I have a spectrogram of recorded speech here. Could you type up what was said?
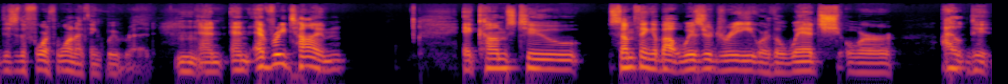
this is the fourth one I think we've read, Mhm. and and every time it comes to something about wizardry or the witch or I dude,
